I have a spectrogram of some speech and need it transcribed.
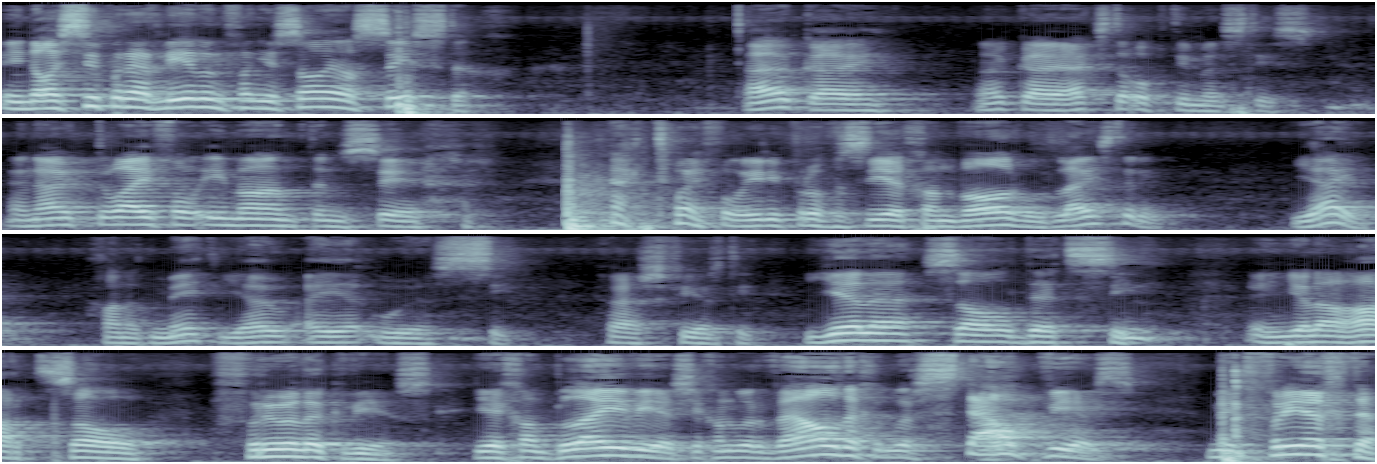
En daai super herlewing van Jesaja 60. OK. OK, ek's te optimisties. En nou twyfel iemand en sê ek twyfel hierdie profesie gaan waar word. Luister jy. Jy gaan dit met jou eie oë sien. Vers 14. Julle sal dit sien en julle hart sal vrolik wees. Jy gaan bly wees, jy gaan oorweldig en oorstelp wees met vreugde.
